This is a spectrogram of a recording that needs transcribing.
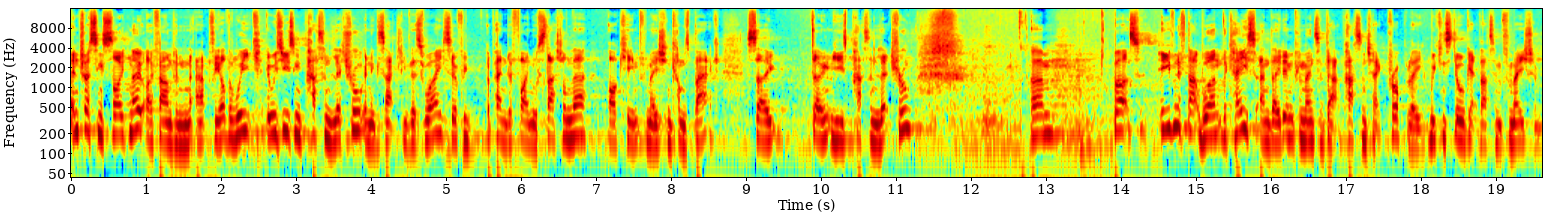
Interesting side note I found in an app the other week, it was using pattern literal in exactly this way. So if we append a final slash on there, our key information comes back. So don't use pattern literal. Um, but even if that weren't the case and they'd implemented that pattern check properly, we can still get that information.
